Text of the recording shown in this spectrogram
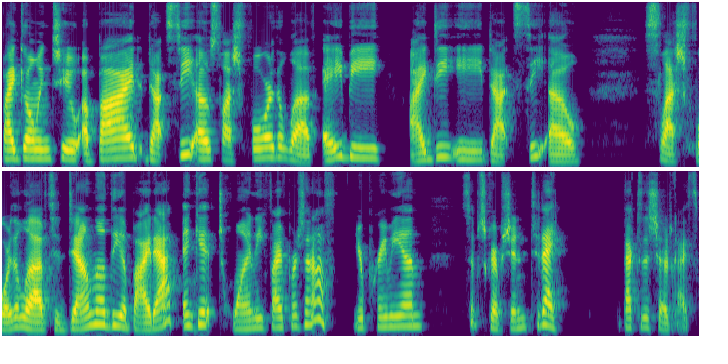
by going to abide.co slash for the love, A-B-I-D-E dot C-O slash for the love to download the Abide app and get 25% off your premium subscription today. Back to the show, guys.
